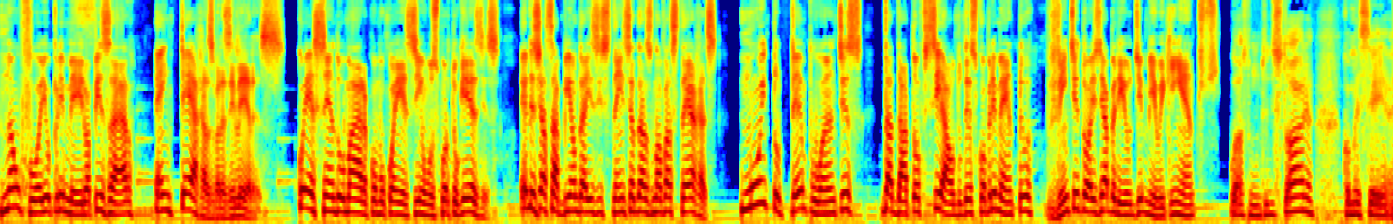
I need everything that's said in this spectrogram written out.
não foi o primeiro a pisar em terras brasileiras. Conhecendo o mar como conheciam os portugueses, eles já sabiam da existência das novas terras, muito tempo antes da data oficial do descobrimento, 22 de abril de 1500 gosto muito de história, comecei a,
